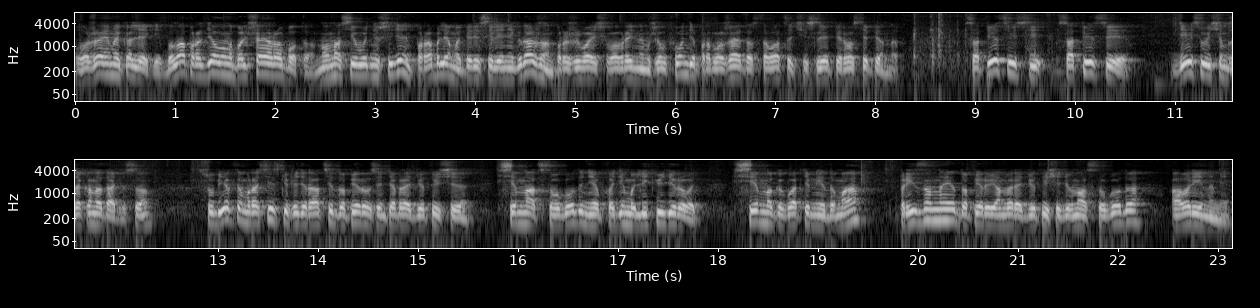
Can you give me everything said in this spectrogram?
Уважаемые коллеги, была проделана большая работа, но на сегодняшний день проблема переселения граждан, проживающих в аварийном жилфонде, продолжает оставаться в числе первостепенных. В соответствии, в соответствии с действующим законодательством, Субъектам Российской Федерации до 1 сентября 2017 года необходимо ликвидировать все многоквартирные дома, признанные до 1 января 2019 года аварийными.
